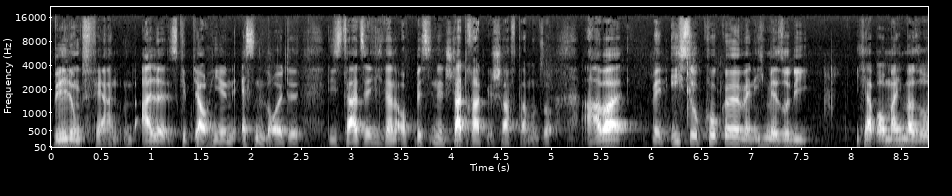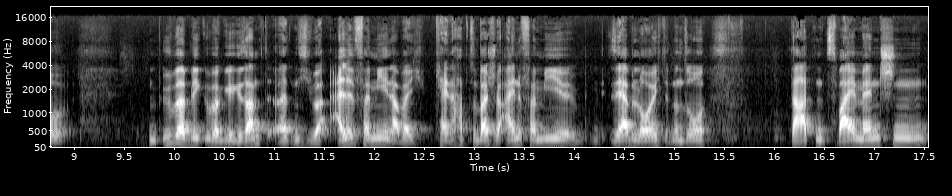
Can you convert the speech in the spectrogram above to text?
bildungsfern und alle, es gibt ja auch hier in Essen Leute, die es tatsächlich dann auch bis in den Stadtrat geschafft haben und so. Aber wenn ich so gucke, wenn ich mir so die, ich habe auch manchmal so einen Überblick über gesamt, äh, nicht über alle Familien, aber ich habe zum Beispiel eine Familie sehr beleuchtet und so. Da hatten zwei Menschen,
